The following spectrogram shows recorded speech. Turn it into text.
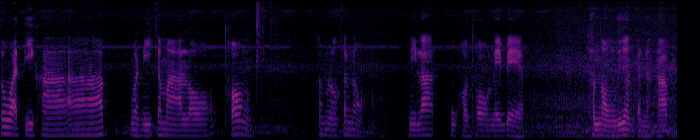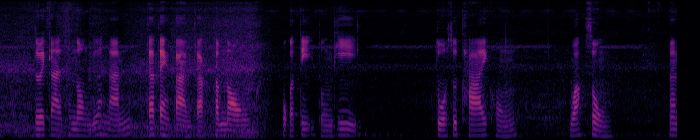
สวัสดีครับ วันนี้จะมารอท่องคำร้องสนอนิราศภูเขาทองในแบบทำนองเลื่อนกันนะครับ โดยการทำนองเลื่อนนั้นจะแตกต่างจากทำนองปกติตรงที่ ตัวสุดท้ายของวรรคส่ง นั่น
